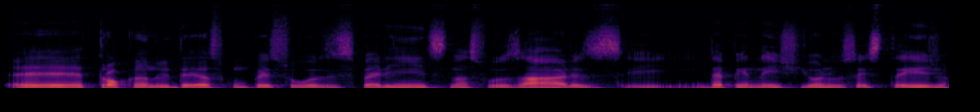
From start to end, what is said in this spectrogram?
é, trocando ideias com pessoas experientes nas suas áreas, e, independente de onde você esteja.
